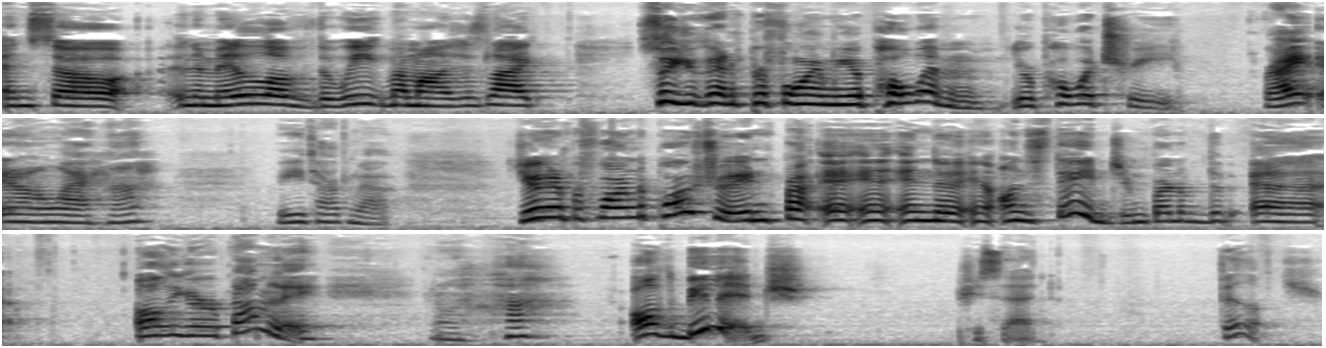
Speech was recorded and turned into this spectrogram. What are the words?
And so in the middle of the week, my mom was just like, So you're gonna perform your poem, your poetry, right? And I'm like, huh? What are you talking about? You're gonna perform the poetry in in, in the in, on the stage in front of the uh, all your family. And like, huh? All the village, she said. Village.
